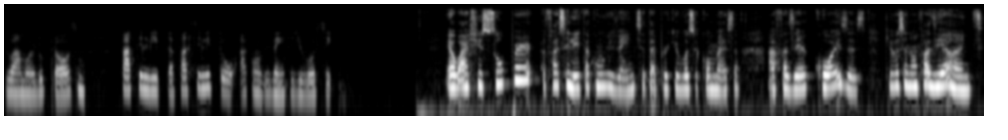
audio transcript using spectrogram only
do amor do próximo facilita, facilitou a convivência de vocês. Eu acho que super facilita a convivência, até porque você começa a fazer coisas que você não fazia antes.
